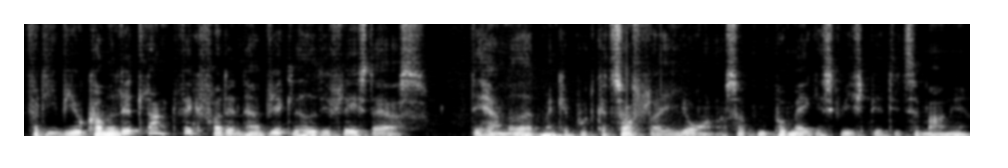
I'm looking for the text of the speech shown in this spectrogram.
Fordi vi er jo kommet lidt langt væk fra den her virkelighed, de fleste af os. Det her med, at man kan putte kartofler i jorden, og så på magisk vis bliver de til mange.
